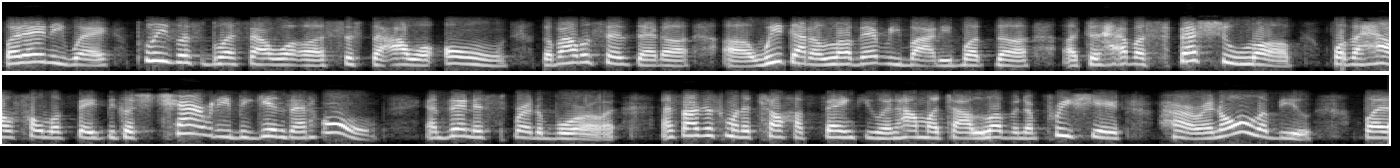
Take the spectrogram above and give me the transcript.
But anyway, please let's bless our uh, sister, our own. The Bible says that uh, uh, we got to love everybody, but the, uh, to have a special love for the household of faith because charity begins at home and then it's spread abroad. And so I just want to tell her thank you and how much I love and appreciate her and all of you, but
